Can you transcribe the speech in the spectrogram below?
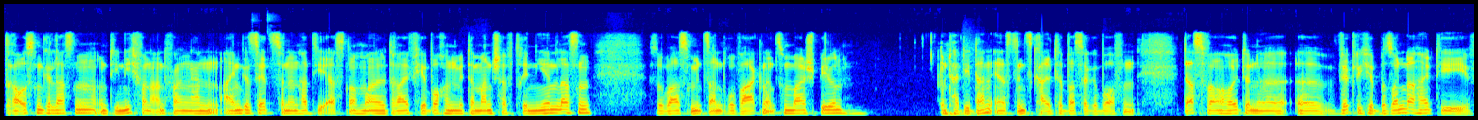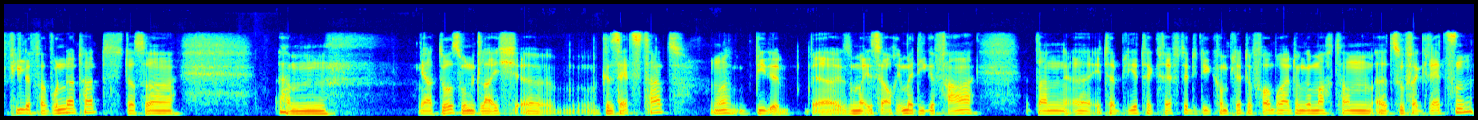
draußen gelassen und die nicht von Anfang an eingesetzt, sondern hat die erst noch mal drei, vier Wochen mit der Mannschaft trainieren lassen. So war es mit Sandro Wagner zum Beispiel und hat die dann erst ins kalte Wasser geworfen. Das war heute eine äh, wirkliche Besonderheit, die viele verwundert hat, dass er ähm, ja, Dursun gleich äh, gesetzt hat. Ne? Also man ist ja auch immer die Gefahr, dann äh, etablierte Kräfte, die die komplette Vorbereitung gemacht haben, äh, zu vergrätzen.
